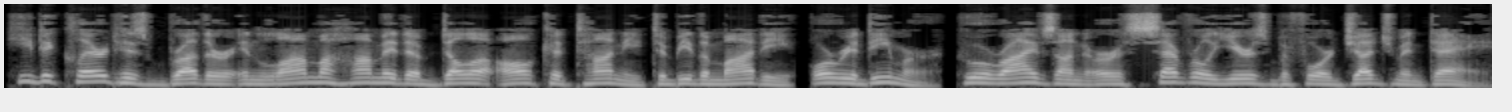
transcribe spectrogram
He declared his brother-in-law Muhammad Abdullah al-Qahtani to be the Mahdi, or Redeemer, who arrives on earth several years before Judgment Day.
